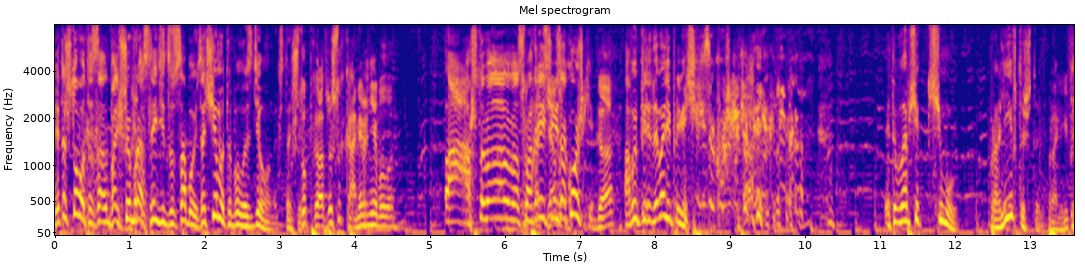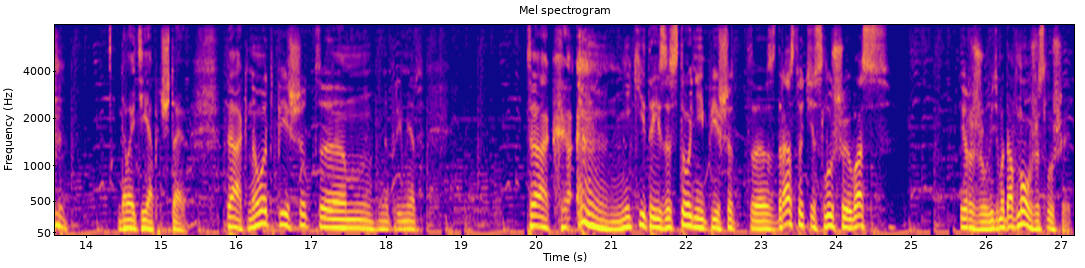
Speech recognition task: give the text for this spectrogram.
Это что вот за большой брат следит за собой? Зачем это было сделано, кстати? Что, потому что камер не было. А, чтобы а, смотреть хотя через бы. окошки? Да. А вы передавали привет через окошко? Это вы вообще к чему? Про лифты, что ли? Про лифты. Давайте я почитаю. Так, ну вот пишет, эм, например... Так, Никита из Эстонии пишет. э, Здравствуйте, слушаю вас и ржу. Видимо, давно уже слушает.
